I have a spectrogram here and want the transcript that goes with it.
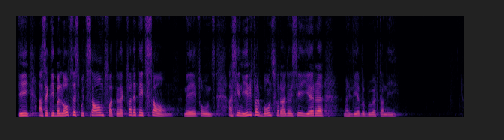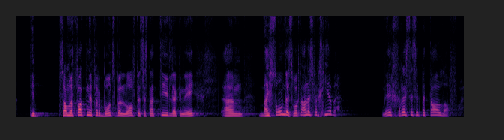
Die as ek die beloftes moet saamvat en ek vat dit net saam, nê nee, vir ons. As jy in hierdie verbondsverhouding sê Here, my lewe behoort aan U. Die samevattende verbondsbeloftes is natuurlik nê, nee, ehm um, my sondes word alles vergewe. Nê, nee, Christus het betaal daarvoor.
